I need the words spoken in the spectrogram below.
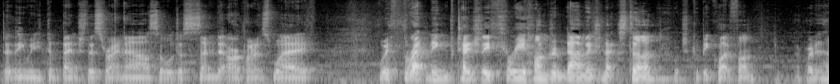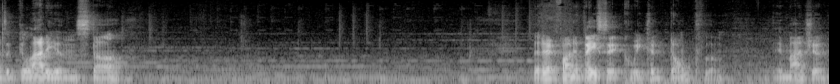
Don't think we need to bench this right now, so we'll just send it our opponent's way. We're threatening potentially 300 damage next turn, which could be quite fun. Our opponent has a Gladion start. If they don't find a basic, we could donk them. Imagine.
